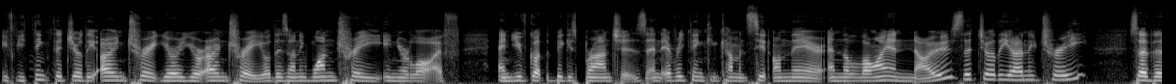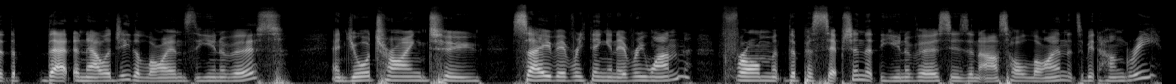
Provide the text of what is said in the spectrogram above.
if you think that you're the own tree, you're your own tree, or there's only one tree in your life, and you've got the biggest branches and everything can come and sit on there and the lion knows that you're the only tree. So that the that analogy the lion's the universe and you're trying to save everything and everyone from the perception that the universe is an asshole lion that's a bit hungry.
